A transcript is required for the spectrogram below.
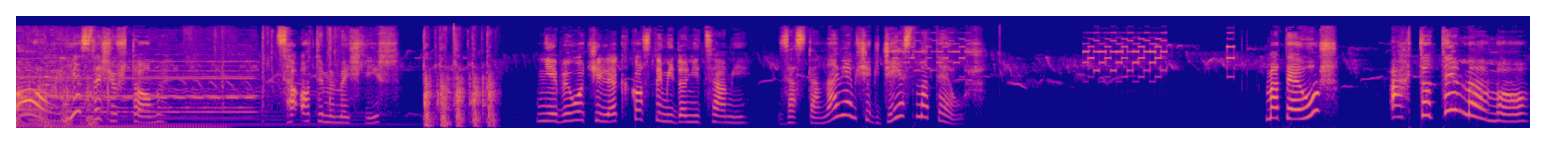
O, jesteś już, Tom. Co o tym myślisz? Nie było ci lekko z tymi donicami. Zastanawiam się, gdzie jest Mateusz. Mateusz? Ach, to ty, mamo!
